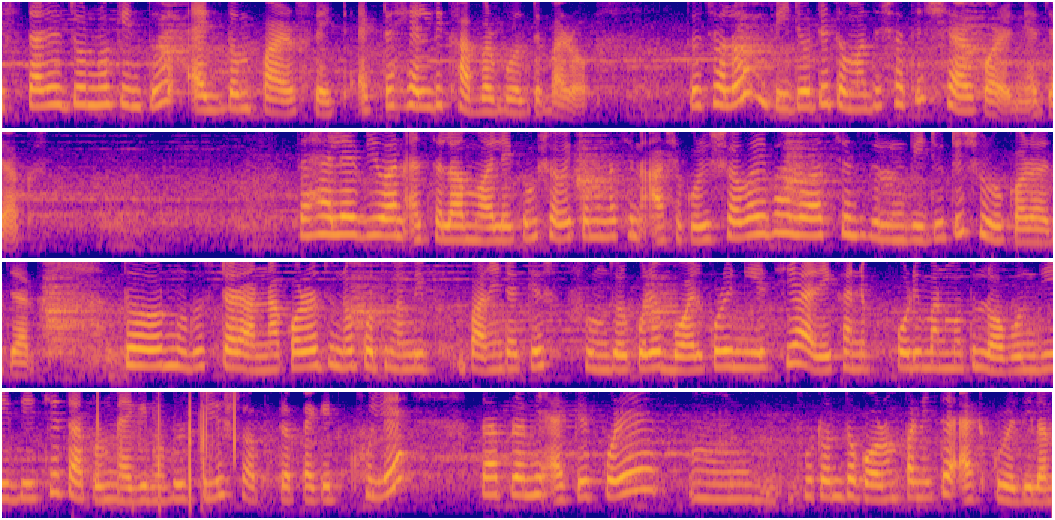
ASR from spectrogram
ইফতারের জন্য কিন্তু একদম পারফেক্ট একটা হেলদি খাবার বলতে পারো। তো চলো, ভিডিওটি তোমাদের সাথে শেয়ার করে নিয়ে যাক। তো হ্যালো এভরিওয়ান, আসসালামু আলাইকুম। সবাই কেমন আছেন? আশা করি সবাই ভালো আছেন। চলুন ভিডিওটি শুরু করা যাক। তো নুডলসটা রান্না করার জন্য প্রথমে আমি পানিটাকে সুন্দর করে বয়ল করে নিয়েছি আর এখানে পরিমাণ মতো লবণ দিয়ে দিয়েছি। তারপর ম্যাগি নুডলসগুলি সবটা প্যাকেট খুলে তারপর আমি এক এক করে ফুটন্ত গরম পানিতে অ্যাড করে দিলাম।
